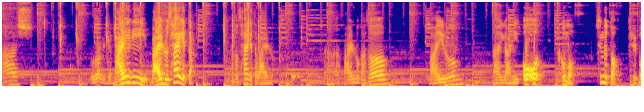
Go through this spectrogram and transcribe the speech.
아씨. 노답인데. 마일이, 마일로 사야겠다. 가서 사야겠다, 마일로. 자, 마일로 가서, 마이룸. 아 이거 아니 어어 잠깐만. 생겼다. 대박.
